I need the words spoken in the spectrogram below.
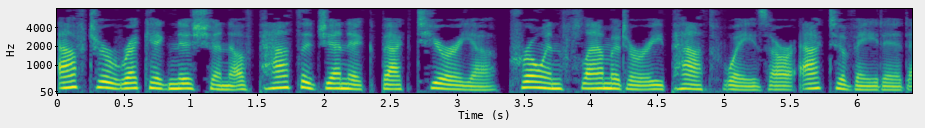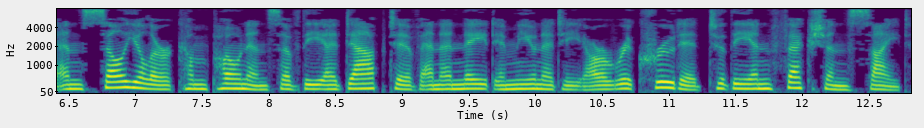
After recognition of pathogenic bacteria pro-inflammatory pathways are activated and cellular components of the adaptive and innate immunity are recruited to the infection site.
